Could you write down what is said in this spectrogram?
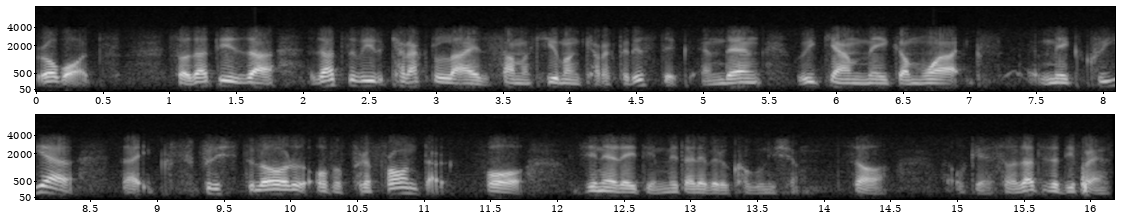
robots. So that is uh, that will characterize some human characteristic, and then we can make a more make clear the explicit role of prefrontal for generating meta-level cognition. So Okay, so that is the difference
